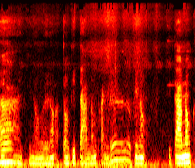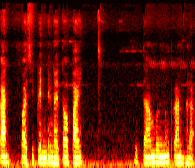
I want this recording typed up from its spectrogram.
ฮ่าพี่น้องเลยเนาะต้องติดตามน้ำกันเด้อพี่น้องติดตามน้ำกันว่าสิเป็นยังไงต่อไป ติดตามเบิ่งน้ำกันหั่นละ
